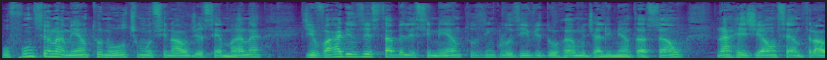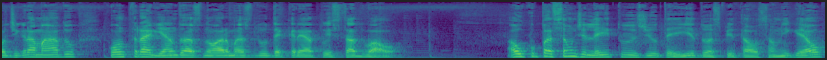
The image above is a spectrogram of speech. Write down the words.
o funcionamento no último final de semana de vários estabelecimentos, inclusive do ramo de alimentação, na região central de Gramado, contrariando as normas do decreto estadual. A ocupação de leitos de UTI do Hospital São Miguel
